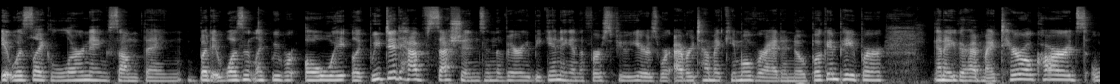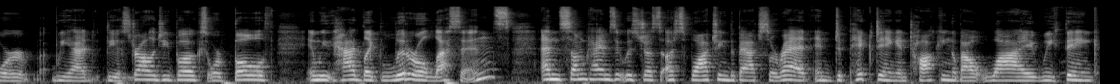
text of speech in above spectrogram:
it was like learning something but it wasn't like we were always like we did have sessions in the very beginning in the first few years where every time i came over i had a notebook and paper and i either had my tarot cards or we had the astrology books or both and we had like literal lessons. And sometimes it was just us watching the bachelorette and depicting and talking about why we think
